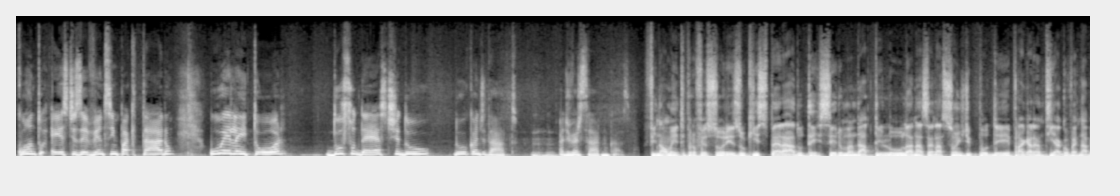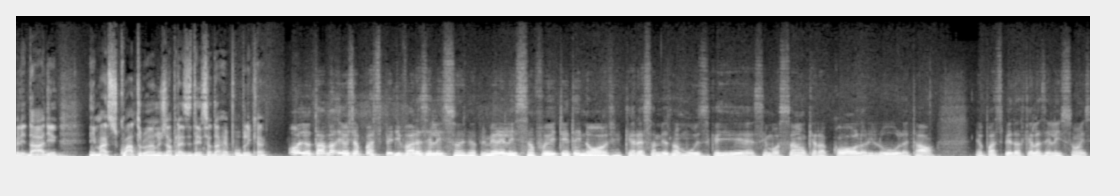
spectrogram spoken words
quanto estes eventos impactaram o eleitor do Sudeste do, do candidato uhum. adversário, no caso. Finalmente, professores, o que esperar do terceiro mandato de Lula nas relações de poder para garantir a governabilidade em mais quatro anos na presidência da República? Olha, eu, tava, eu já participei de várias eleições. Minha primeira eleição foi em 89, que era essa mesma música e essa emoção, que era Collor e Lula e tal. Eu participei daquelas eleições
